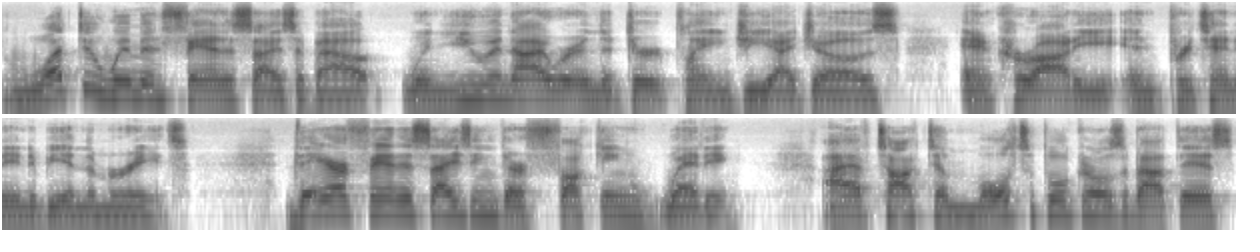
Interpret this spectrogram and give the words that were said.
What do women fantasize about when you and I were in the dirt playing G.I. Joes and karate and pretending to be in the Marines? They are fantasizing their fucking wedding. I have talked to multiple girls about this.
